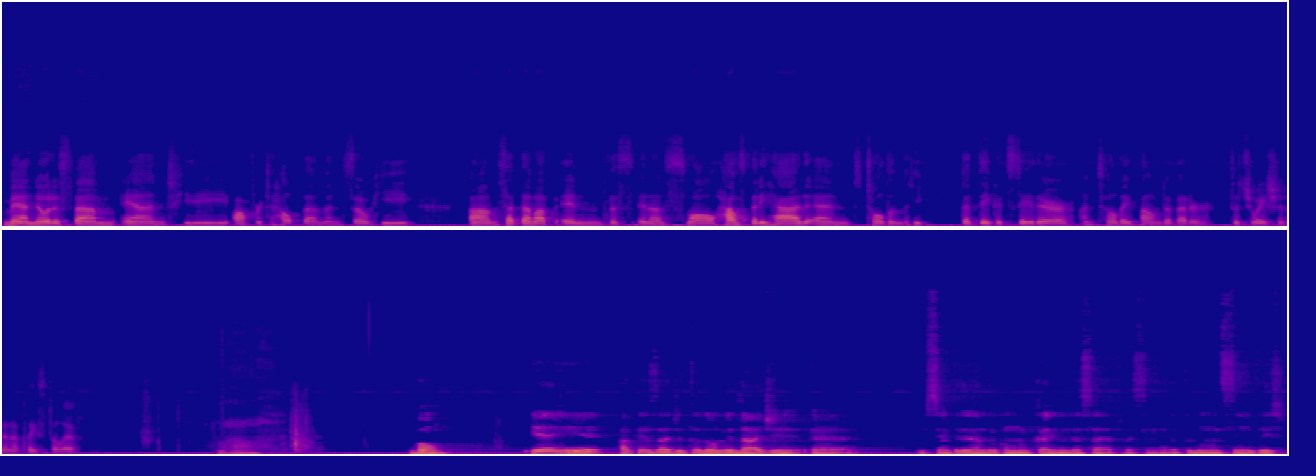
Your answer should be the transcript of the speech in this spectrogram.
man noticed them, and he offered to help them, and so he um, set them up in this in a small house that he had, and told them that he that they could stay there until they found a better situation and a place to live. Wow. Bom, E aí, apesar de toda a humildade, é, eu sempre lembro com muito carinho dessa época, assim, era tudo muito simples,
